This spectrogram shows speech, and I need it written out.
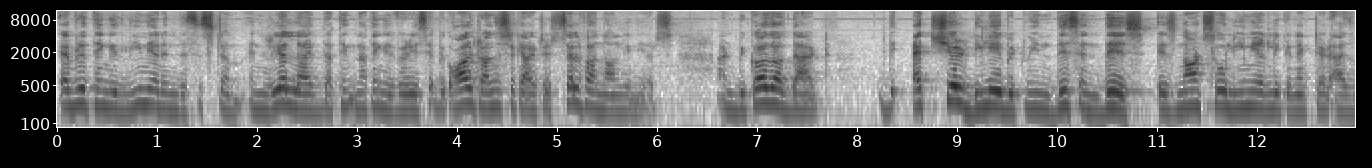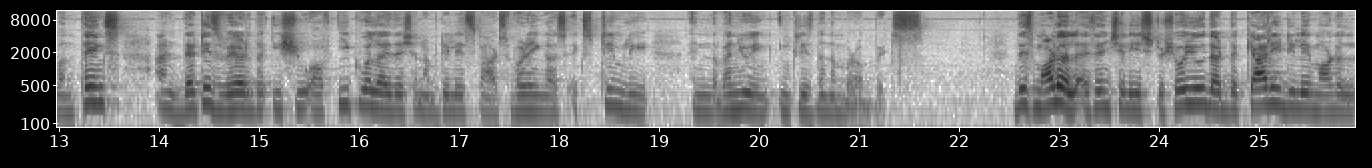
everything is linear in the system. In real life nothing nothing is very because all transistor characters itself are nonlinears. And because of that the actual delay between this and this is not so linearly connected as one thinks. And that is where the issue of equalization of delay starts worrying us extremely in the when you in increase the number of bits. This model essentially is to show you that the carry delay model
